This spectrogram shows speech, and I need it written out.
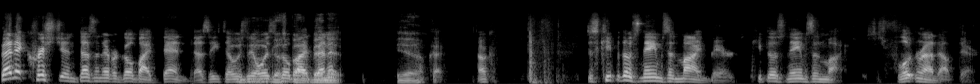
Bennett Christian doesn't ever go by Ben, does he? Always, no, always go by, by Bennett. Bennett. Yeah. Okay. Okay. Just keep those names in mind, Baird. Keep those names in mind. Just floating around out there.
